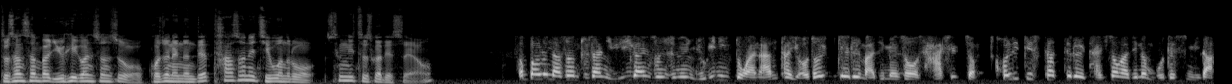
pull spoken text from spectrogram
두산 선발 유희관 선수 고전했는데 타선의 지원으로 승리 투수가 됐어요. 선발로 나선 두산 유희관 선수는 6이닝 동안 안타 8개를 맞으면서 4실점, 퀄리티 스타트를 달성하지는 못했습니다.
